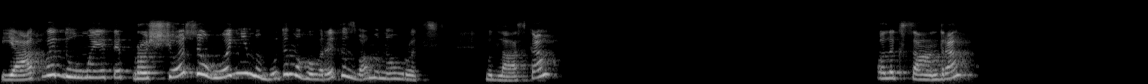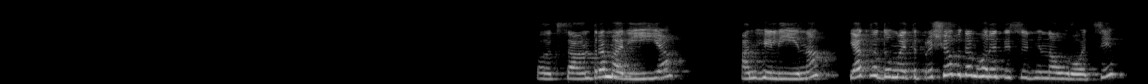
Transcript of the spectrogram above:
Як ви думаєте, про що сьогодні ми будемо говорити з вами на уроці? Будь ласка. Олександра. Олександра, Марія, Ангеліна. Як ви думаєте, про що будемо говорити сьогодні на уроці?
